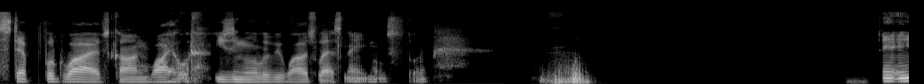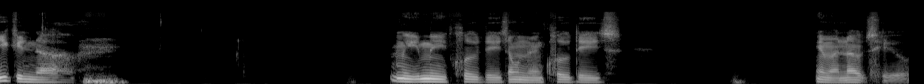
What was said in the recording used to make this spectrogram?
Stepford Wives Gone Wild using Olivia Wilde's last name. And, and you can uh, let me, let me include these. I'm going to include these in my notes here.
